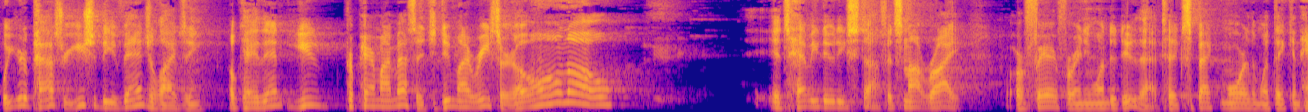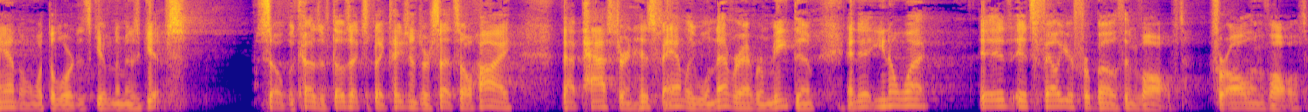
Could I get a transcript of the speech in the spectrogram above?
well, you're the pastor. You should be evangelizing. Okay, then you prepare my message, do my research. Oh, no it's heavy duty stuff. It's not right or fair for anyone to do that, to expect more than what they can handle and what the Lord has given them as gifts. So, because if those expectations are set so high, that pastor and his family will never ever meet them. And it, you know what? It, it's failure for both involved, for all involved.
